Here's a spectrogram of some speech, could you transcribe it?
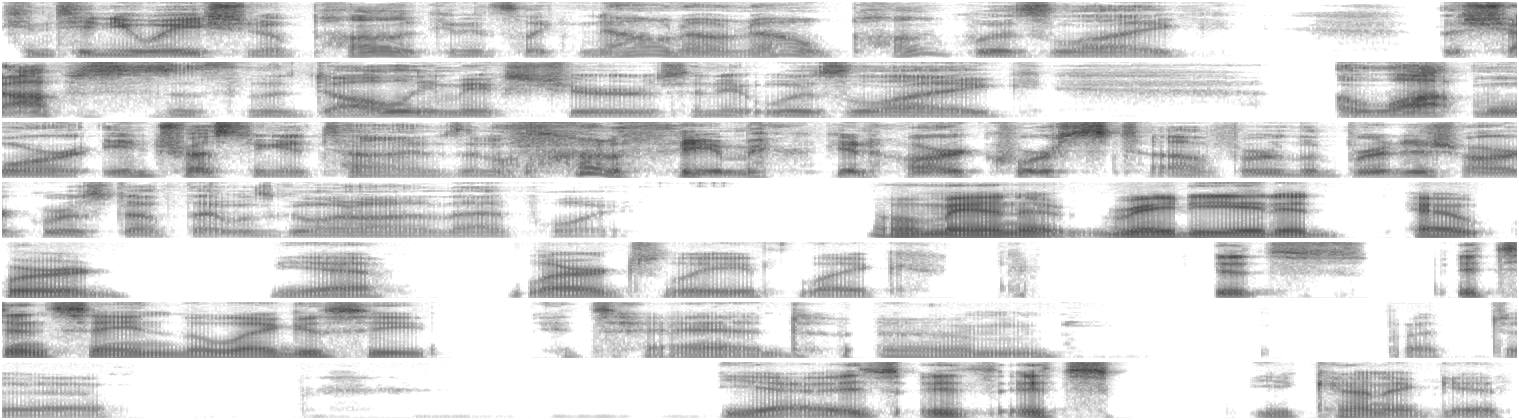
continuation of punk and it's like no no no punk was like the shop assistants and the dolly mixtures and it was like a lot more interesting at times than a lot of the american hardcore stuff or the british hardcore stuff that was going on at that point. Oh man it radiated outward. Yeah largely like it's it's insane the legacy it's had. Um, but uh, yeah, it's it's it's you kind of get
